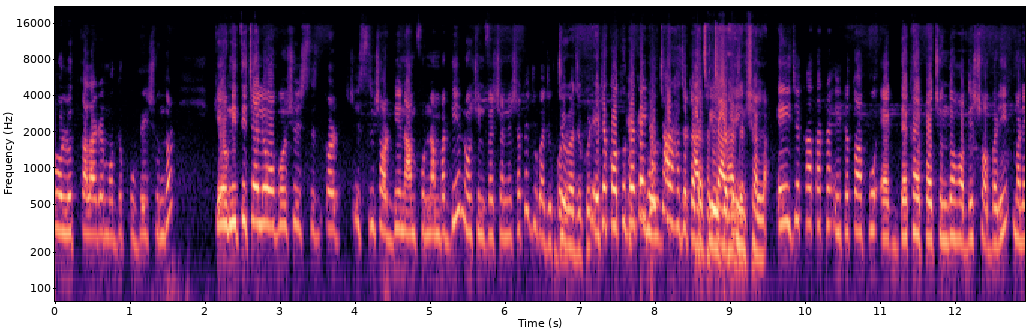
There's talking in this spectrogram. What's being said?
হলুদ কালারের মধ্যে খুবই সুন্দর। কেউ নিতে চাইলে অবশ্যই স্ক্রিনশট দিয়ে নাম ফোন নাম্বার দিয়ে নৌচিন ফ্যাশনের সাথে যোগাযোগ যোগাযোগ করে। এটা কত টাকা এটা চার হাজার টাকা আচ্ছা, পেয়ে 4000 যাবে টাকা। ইনশাল্লাহ। এই যে খাতাটা এটা তো আপু এক দেখায় পছন্দ হবে সবারই মানে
